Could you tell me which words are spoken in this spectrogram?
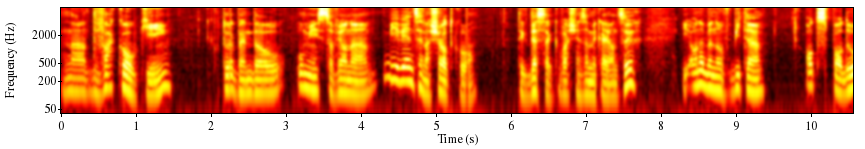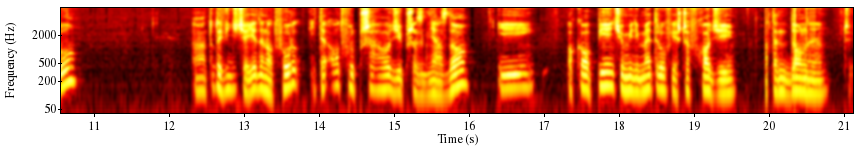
na dwa kołki, które będą umiejscowione mniej więcej na środku tych desek właśnie zamykających i one będą wbite od spodu a tutaj widzicie jeden otwór i ten otwór przechodzi przez gniazdo i około 5 mm jeszcze wchodzi na ten dolny, czy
